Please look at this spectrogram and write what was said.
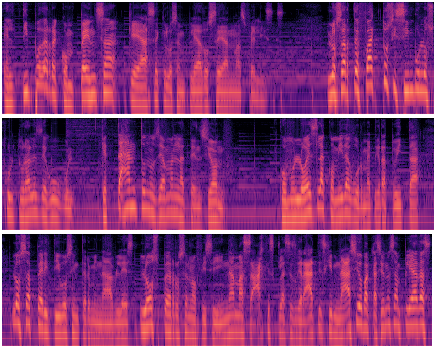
el tipo de recompensa que hace que los empleados sean más felices. Los artefactos y símbolos culturales de Google que tanto nos llaman la atención como lo es la comida gourmet gratuita, los aperitivos interminables, los perros en la oficina, masajes, clases gratis, gimnasio, vacaciones ampliadas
